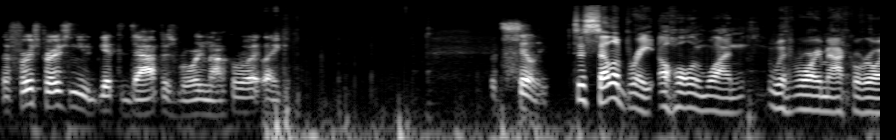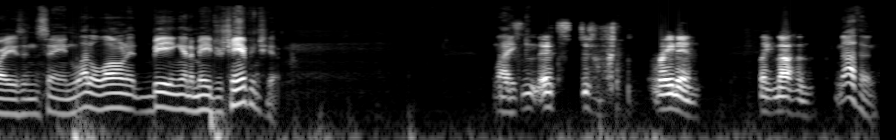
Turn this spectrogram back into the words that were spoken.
The first person you get to dap is Rory McIlroy. Like, it's silly. to celebrate a hole in one with Rory McIlroy is insane. Let alone it being in a major championship. Like it's, it's just right in, like nothing. nothing.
